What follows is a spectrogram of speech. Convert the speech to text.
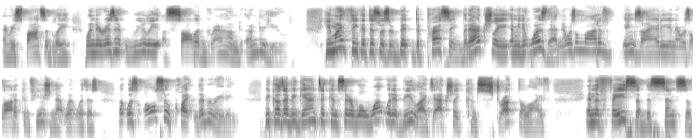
and responsibly when there isn't really a solid ground under you? You might think that this was a bit depressing, but actually, I mean, it was that. And there was a lot of anxiety and there was a lot of confusion that went with this, but was also quite liberating because I began to consider well, what would it be like to actually construct a life in the face of this sense of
